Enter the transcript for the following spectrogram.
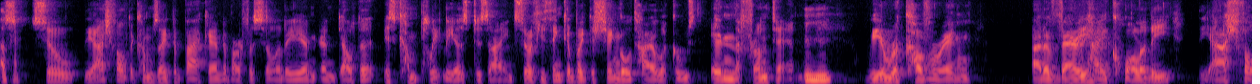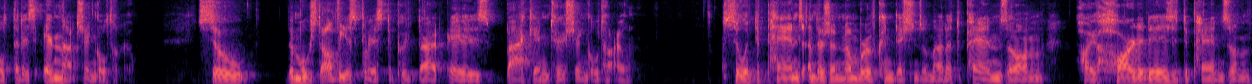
okay. So the asphalt that comes out the back end of our facility and, in, Delta is completely as designed. So if you think about the shingle tile that goes in the front end, mm-hmm. we are recovering at a very high quality the asphalt that is in that shingle tile. So the most obvious place to put that is back into a shingle tile. So it depends, and there's a number of conditions on that. It depends on how hard it is. It depends on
